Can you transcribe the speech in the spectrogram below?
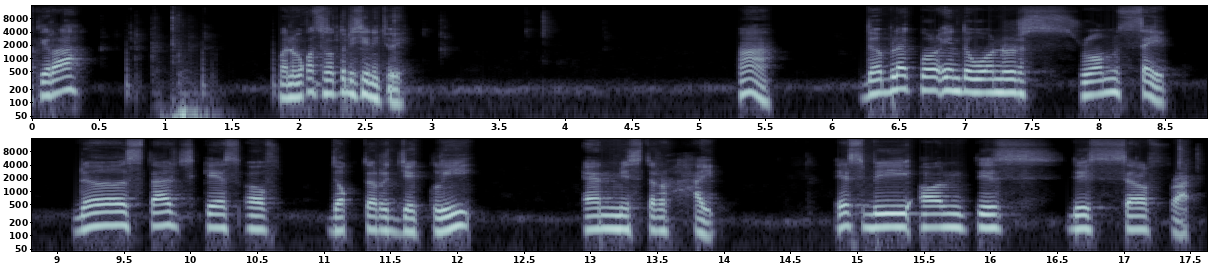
akhirnya menemukan sesuatu di sini cuy. Ah, the blackboard in the wonders room said the starch case of Dr. Jekyll and Mr. Hyde is beyond this this self right.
